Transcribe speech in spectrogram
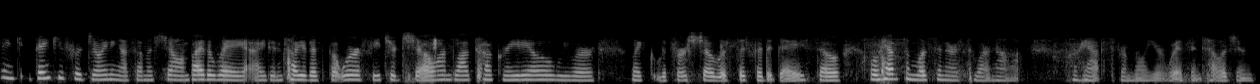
Thank you, thank you for joining us on the show. And by the way, I didn't tell you this, but we're a featured show on Blog Talk Radio. We were like the first show listed for the day, so we'll have some listeners who are not perhaps familiar with intelligence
